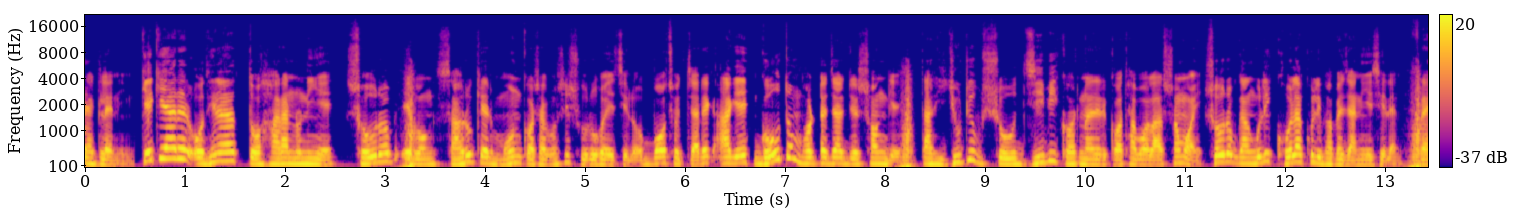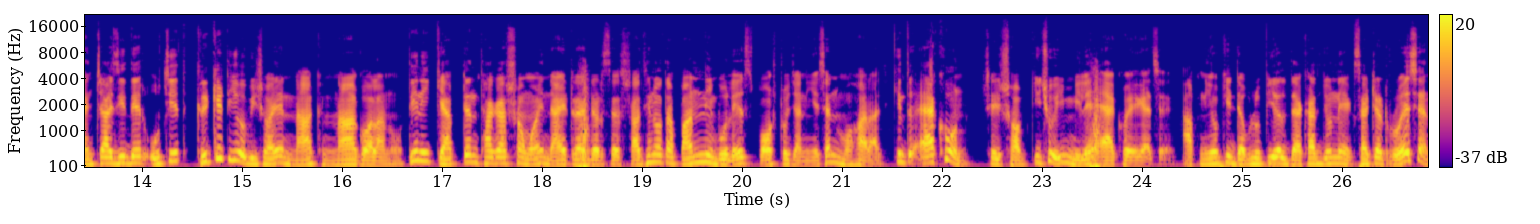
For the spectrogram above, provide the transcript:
ম্যাকল্যানিং কেকেআর এর অধিনায়ত্ব হারানো নিয়ে সৌরভ এবং শাহরুখের মন কষাকষি শুরু হয়েছিল। বছর চারেক আগে গৌতম ভট্টাচার্যের সঙ্গে তার ইউটিউব শো জিবি কর্নারের কথা বলার সময় সৌরভ গাঙ্গুলি খোলাখুলিভাবে জানিয়েছিলেন, ফ্র্যাঞ্চাইজিদের উচিত ক্রিকেটীয় বিষয়ে নাক না গলানো। তিনি ক্যাপ্টেন থাকার সময় নাইট রাইডার্সের স্বাধীনতা পাননি বলে স্পষ্ট জানিয়েছেন মহারাজ। কিন্তু এখন সেই সব কিছুই মিলে এক হয়ে গেছে। আপনিও কি ডাব্লিউপিএল দেখার জন্য এক্সাইটেড রয়েছেন?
